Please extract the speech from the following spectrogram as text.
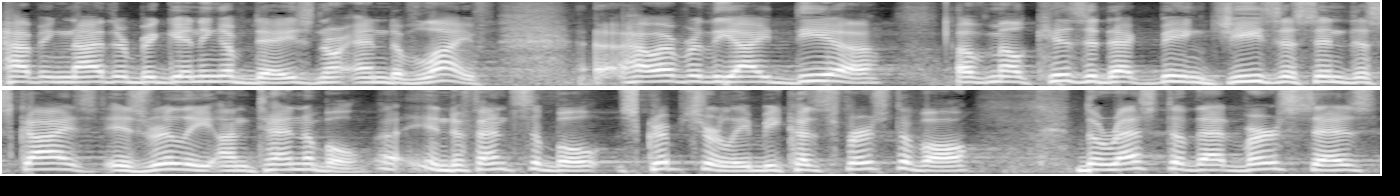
having neither beginning of days nor end of life. However, the idea of Melchizedek being Jesus in disguise is really untenable, uh, indefensible scripturally, because first of all, the rest of that verse says,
